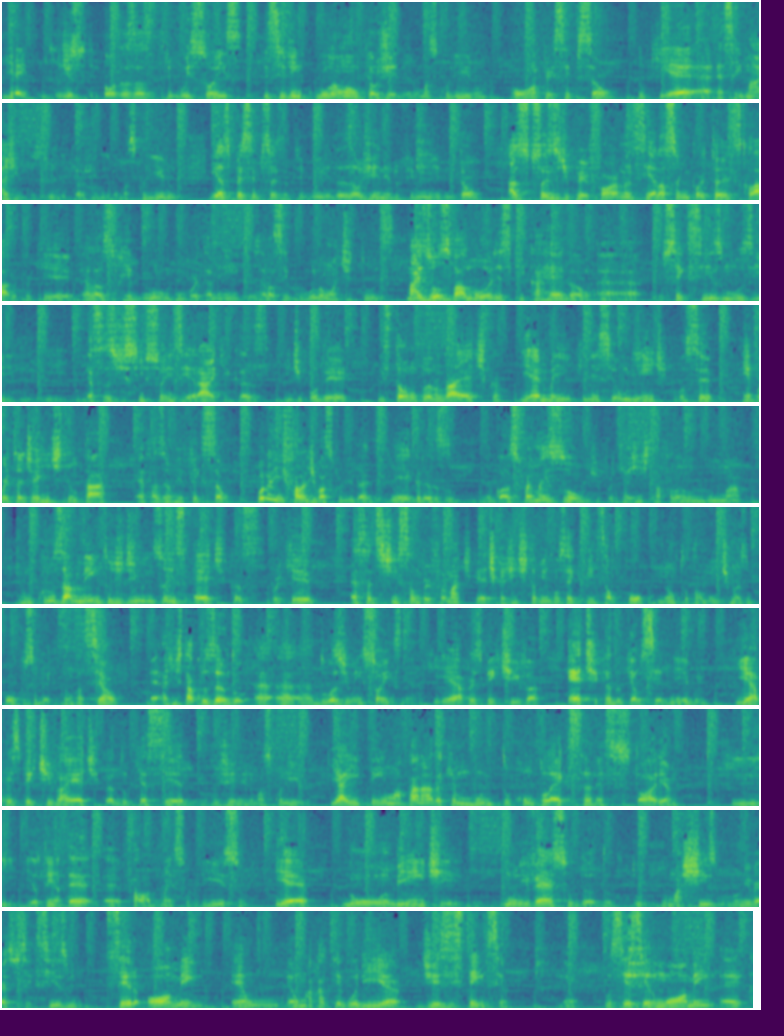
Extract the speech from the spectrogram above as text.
E aí, dentro disso, tem todas as atribuições que se vinculam ao que é o gênero masculino, ou uma percepção do que é essa imagem construída que é o gênero masculino, e as percepções atribuídas ao gênero feminino. Então, as discussões de performance, elas são importantes, claro, porque elas regulam comportamentos, elas regulam atitudes, mas os valores que carregam é, é os sexismos e, e, e essas distinções hierárquicas e de poder estão no plano da ética. E é meio que nesse ambiente que você é importante a gente tentar é fazer uma reflexão. Quando a gente fala de masculinidades negras, o negócio vai mais longe, porque a gente está falando de, uma, de um cruzamento de dimensões éticas, porque essa distinção performática e ética a gente também consegue pensar um pouco, não totalmente, mas um pouco sobre a questão racial. É, a gente está cruzando é, é, é, duas dimensões, né? Que é a perspectiva ética do que é o ser negro e é a perspectiva ética do que é ser do gênero masculino. E aí tem uma parada que é muito complexa nessa história, que eu tenho até é, falado mais sobre isso, e é num ambiente no universo do, do, do, do machismo, no universo do sexismo, ser homem é, um, é uma categoria de existência, né? Você ser um homem é,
